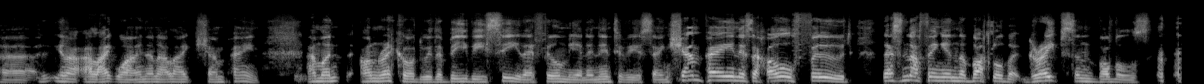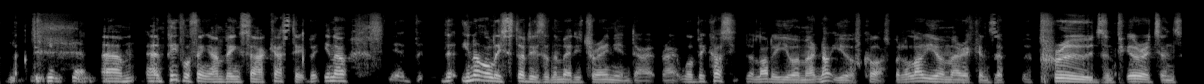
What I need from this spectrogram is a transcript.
uh, you know, I like wine and I like champagne. I'm on, on record with the BBC. They filmed me in an interview saying, Champagne is a whole food. There's nothing in the bottle but grapes and bubbles. um, and people think I'm being sarcastic, but you know, the, you know, all these studies of the Mediterranean diet, right? Well, because a lot of you, Amer- not you, of course, but a lot of you Americans are prudes and Puritans,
